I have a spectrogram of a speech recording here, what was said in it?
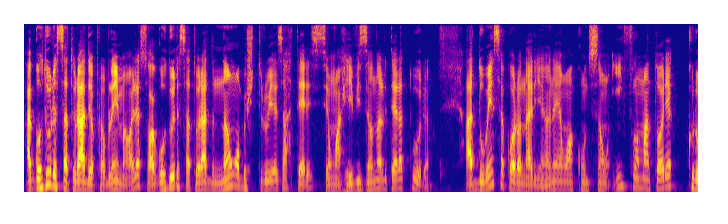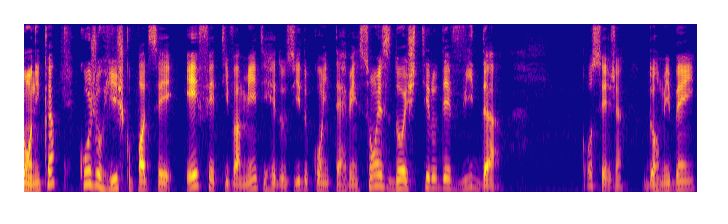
A gordura saturada é o problema? Olha só, a gordura saturada não obstrui as artérias, isso é uma revisão na literatura. A doença coronariana é uma condição inflamatória crônica cujo risco pode ser efetivamente reduzido com intervenções do estilo de vida. Ou seja, dormir bem,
